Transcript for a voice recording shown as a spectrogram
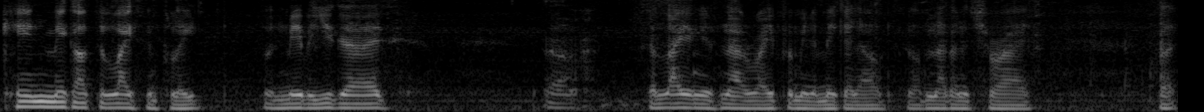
can make out the license plate, but maybe you guys, uh, the lighting is not right for me to make it out, so I'm not gonna try. But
